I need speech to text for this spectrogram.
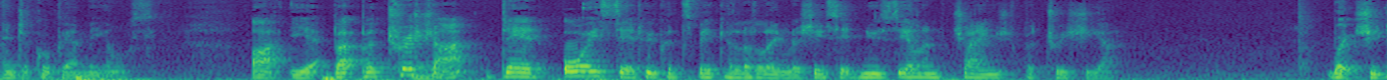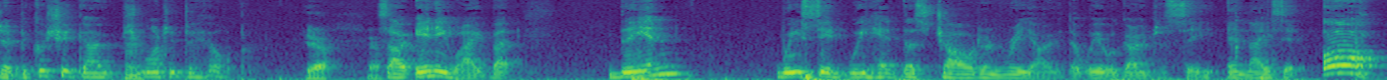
and to cook our meals. Uh, yeah, but Patricia, Dad always said, who could speak a little English, he said New Zealand changed Patricia. Which she did because she'd go, she wanted to help. Yeah, yeah. So, anyway, but then we said we had this child in Rio that we were going to see, and they said, Oh,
